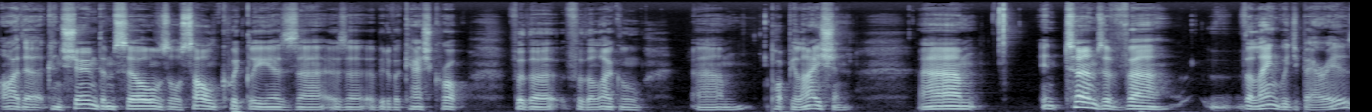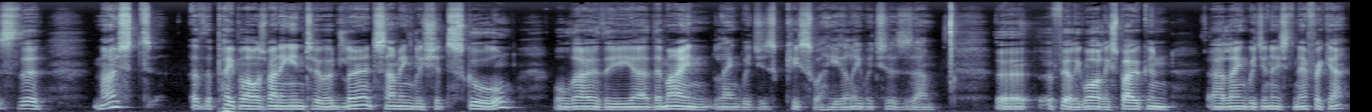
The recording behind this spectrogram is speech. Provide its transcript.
either consumed themselves or sold quickly as, uh, as a, a, bit of a cash crop for the, for the local um, population. Um, in terms of uh, the language barriers, the most of the people I was running into had learnt some English at school, although the uh, the main language is Kiswahili, which is um, a fairly widely spoken uh, language in Eastern Africa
